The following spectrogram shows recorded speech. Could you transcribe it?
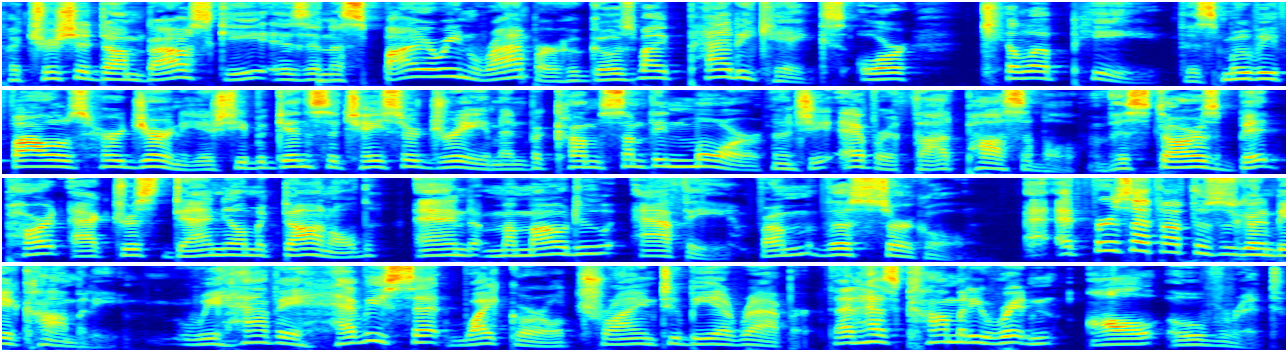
Patricia Dombrowski is an aspiring rapper who goes by Patty Cakes or Killa P. This movie follows her journey as she begins to chase her dream and become something more than she ever thought possible. This stars bit part actress Danielle McDonald and Mamoudou Athie from The Circle. At first, I thought this was going to be a comedy. We have a heavy set white girl trying to be a rapper that has comedy written all over it.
